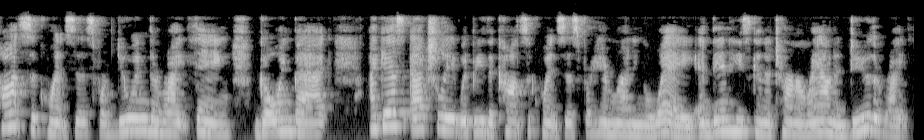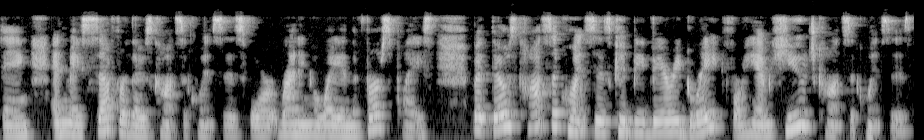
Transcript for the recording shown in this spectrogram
consequences for doing the right thing, going back, I guess actually it would be the consequences for him running away, and then he's going to turn around and do the right thing and may suffer those consequences for running away in the first place. But those consequences could be very great for him, huge consequences.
